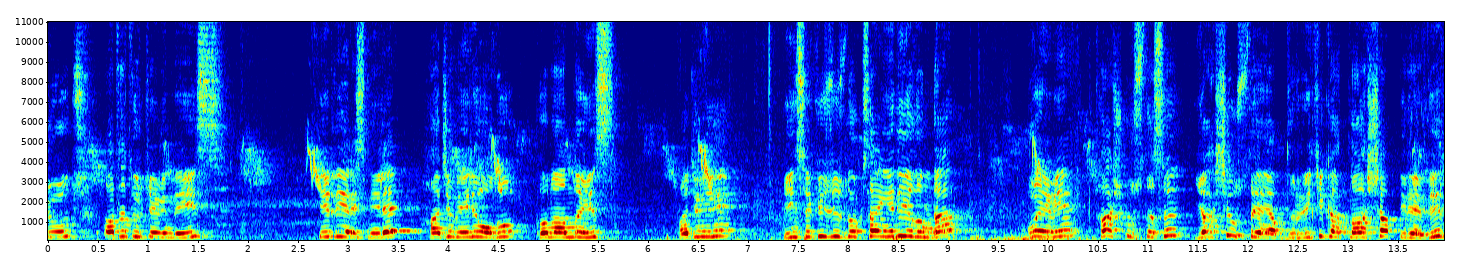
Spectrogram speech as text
Şuhut Atatürk evindeyiz. Bir diğer ismiyle Hacı Velioğlu konağındayız. Hacı Veli 1897 yılında bu evi taş ustası Yahşi Usta'ya yaptırır. İki katlı ahşap bir evdir.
